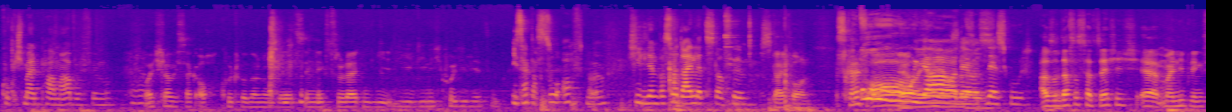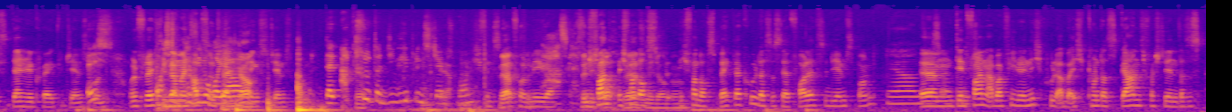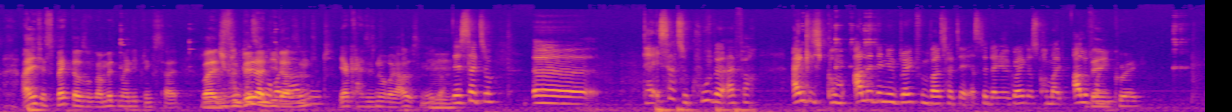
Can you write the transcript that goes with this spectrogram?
gucke ich mal ein paar Marvel-Filme. Boah, ich glaube, ich sag auch Kulturbanause jetzt demnächst zu Leuten, die, die, die nicht kultiviert sind. Ich sag das so oft, ne? Kilian, was war dein letzter Film? Skyfall. Skyfall. Oh, ja, ja, ja, der, das ist- der ist gut. Also das ist tatsächlich äh, mein Lieblings Daniel Craig James Echt? Bond und vielleicht Oh, ich sogar mein absoluter. Lieblings James Bond. Dein absoluter Lieblings-James Ja, Bond? ich finde Ja. Skyfall mega. Find Ich fand, auch, ich, fand auch, ich auch, ja. ich fand auch Spectre cool, das ist der vorletzte James Bond. Ja, Ähm, auch den gut. fanden aber viele nicht cool, aber ich konnte das gar nicht verstehen. Das ist eigentlich ist Spectre sogar mit mein Lieblingsteil, weil Ich diese Bilder, Casino die da sind, gut. ja Casino Royale ist mega. Mhm. Der ist halt so, äh, der ist halt so cool, weil einfach, eigentlich kommen alle Daniel Craig-Filme, weil es halt der erste Daniel Craig ist, kommen halt alle von, Danny Craig.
